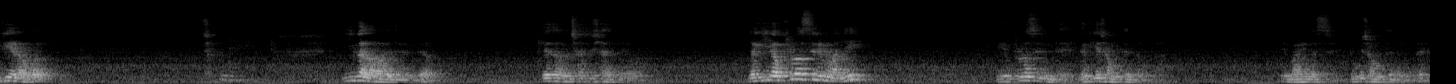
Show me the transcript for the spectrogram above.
1이라고요? 2가 나와야 되는데요. 계산을 찾으셔야 돼요. 여기가 플러스 1이면 맞니? 이게 플러스 1인데 여기가 잘못됐나 보다. 이게 마이너스 여기 잘못됐나 본데?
